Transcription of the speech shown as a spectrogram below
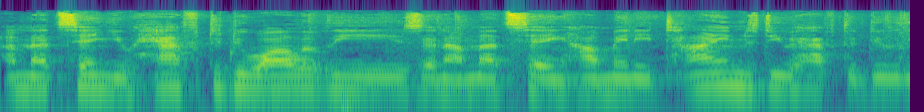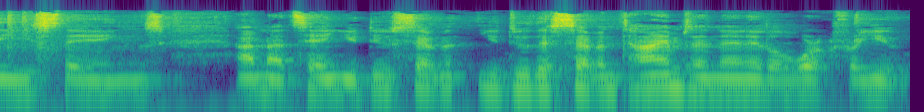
I'm not saying you have to do all of these, and I'm not saying how many times do you have to do these things. I'm not saying you do seven, you do this seven times and then it'll work for you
